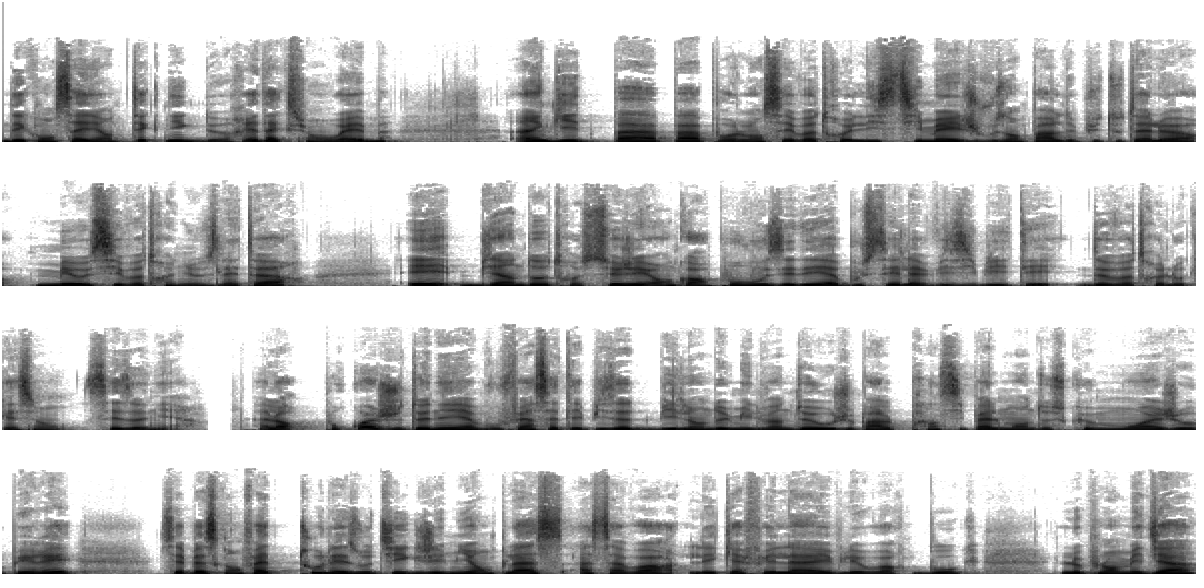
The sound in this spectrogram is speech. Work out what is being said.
des conseils en technique de rédaction web, un guide pas à pas pour lancer votre liste email, je vous en parle depuis tout à l'heure, mais aussi votre newsletter, et bien d'autres sujets encore pour vous aider à booster la visibilité de votre location saisonnière. Alors pourquoi je tenais à vous faire cet épisode bilan 2022 où je parle principalement de ce que moi j'ai opéré? C'est parce qu'en fait tous les outils que j'ai mis en place, à savoir les cafés live, les workbooks, le plan média,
